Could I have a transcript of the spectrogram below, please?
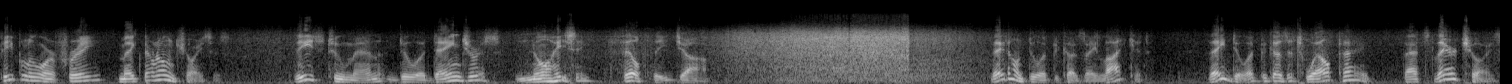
People who are free make their own choices. These two men do a dangerous, noisy, filthy job. They don't do it because they like it. They do it because it's well paid. That's their choice.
